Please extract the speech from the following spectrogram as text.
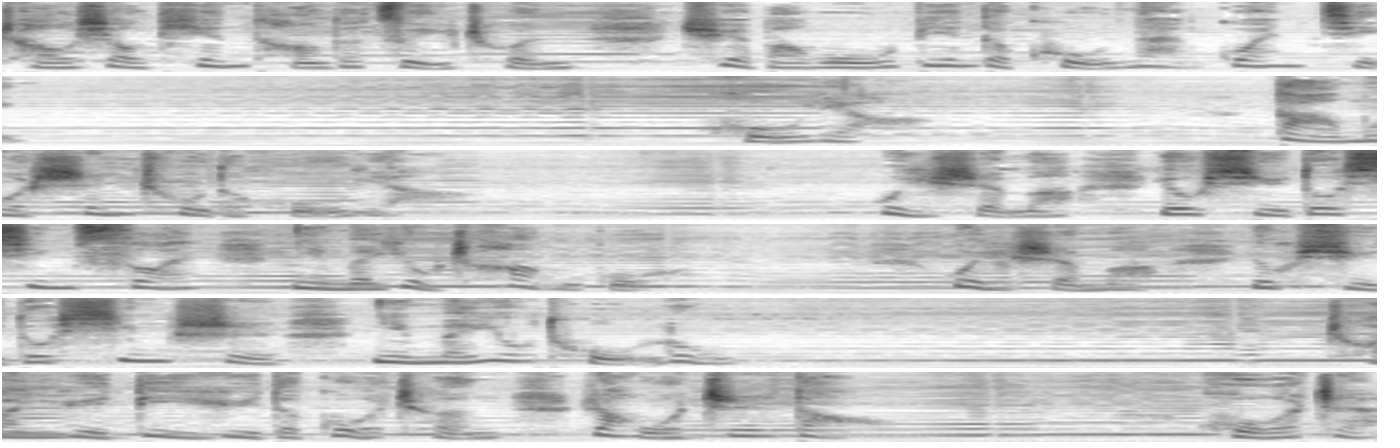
嘲笑天堂的嘴唇，却把无边的苦难关紧。胡杨，大漠深处的胡杨，为什么有许多心酸你没有唱过？为什么有许多心事你没有吐露？穿越地狱的过程让我知道，活着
